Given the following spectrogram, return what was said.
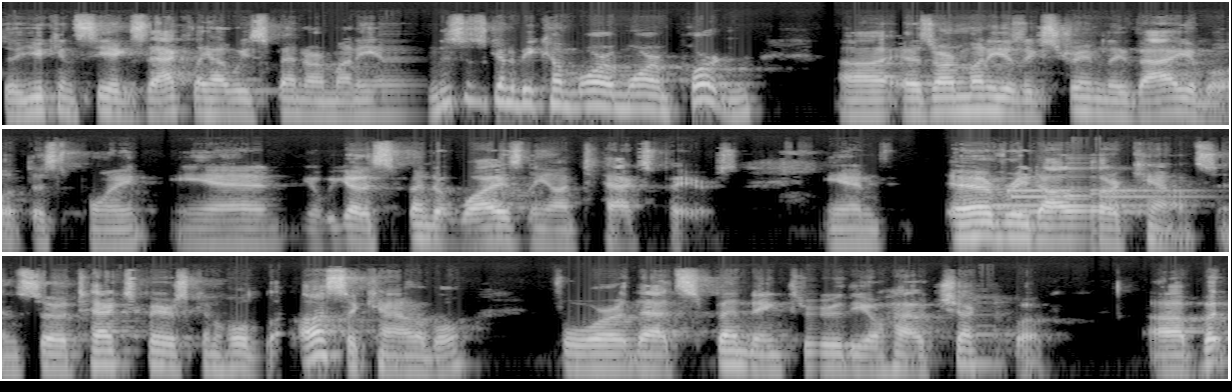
So you can see exactly how we spend our money, and this is going to become more and more important uh, as our money is extremely valuable at this point, and you know, we got to spend it wisely on taxpayers, and every dollar counts. And so taxpayers can hold us accountable for that spending through the Ohio checkbook. Uh, but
